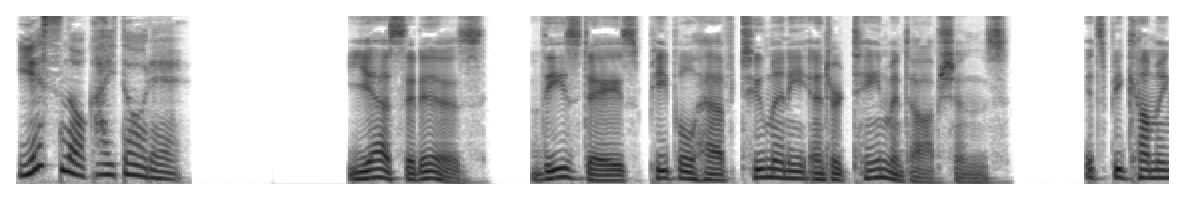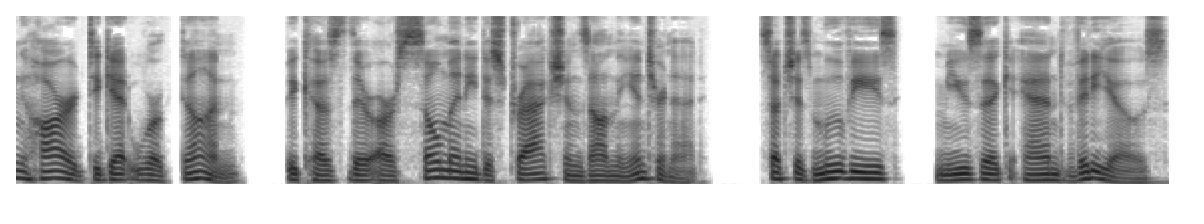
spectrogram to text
イエスの回答例 Yes, it is. These days, people have too many entertainment options. It's becoming hard to get work done because there are so many distractions on the internet, such as movies, music, and videos.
